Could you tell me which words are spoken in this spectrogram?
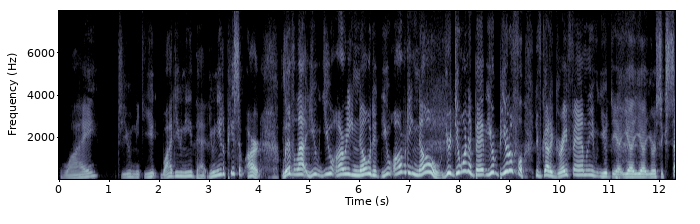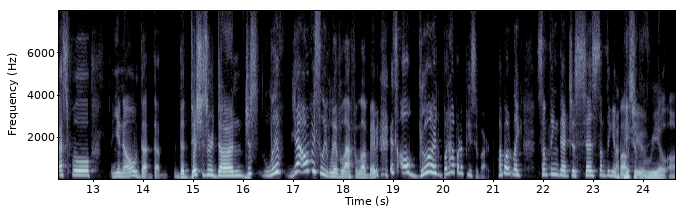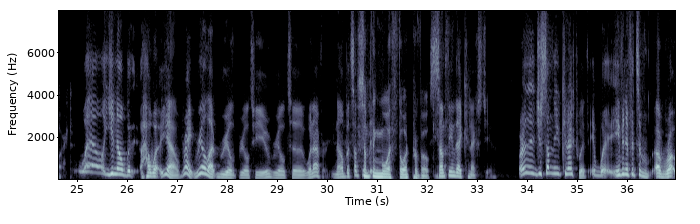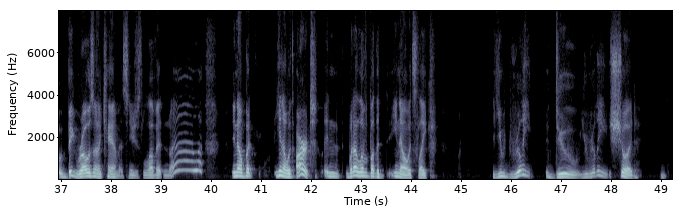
why do you need you why do you need that? You need a piece of art. Live loud you you already know that you already know. You're doing it babe. You're beautiful. You've got a great family. You you, you, you you're successful. You know the the the dishes are done. Just live yeah obviously live laugh and love baby. It's all good but how about a piece of art? How about like something that just says something A about piece you? of real art. Well, you know, but how? Yeah, right. Real, real, real to you, real to whatever. You know, but something, that- Something more thought provoking. something that connects to you, or just something you connect with. It, even if it's a, a ro- big rose on a canvas and you just love it, and ah, you know, but you know, with art, and what I love about the, you know, it's like you really do, you really should,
